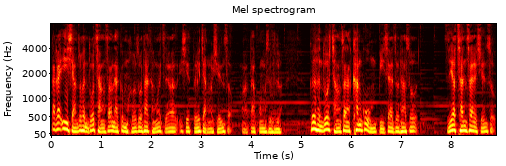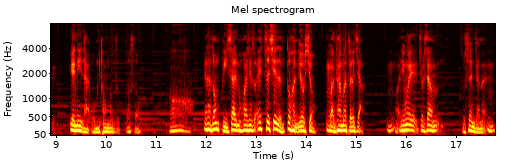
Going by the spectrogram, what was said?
大概预想说很多厂商来跟我们合作，他可能会只要一些得奖的选手啊，大公司是。可是很多厂商看过我们比赛之后，他说只要参赛的选手。愿意来，我们通通都都收。哦，因为他从比赛里面发现说，哎，这些人都很优秀，不管他有没有得奖，嗯，因为就像主持人讲的，嗯，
